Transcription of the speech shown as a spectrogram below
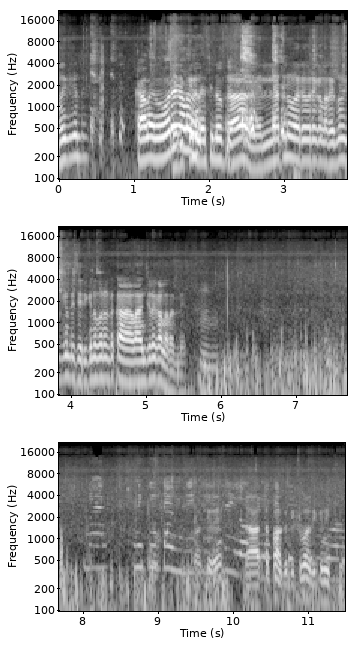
നോക്കിക്കണ്ട്. കളർ ഓരോ കളറല്ലേ സിലോപ്പി ആ എല്ലാത്തിനും ഓരോരോ കളർ. ഇത് നോക്കിക്കണ്ട് ശരിക്കും പറഞ്ഞിട്ട് കാളാഞ്ചിയുടെ കളറല്ലേ? നോക്കിയത് രാത്ത പകുതിക്ക് പകുതിക്ക് നിൽക്കുക.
